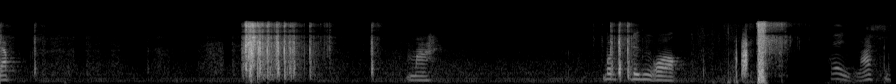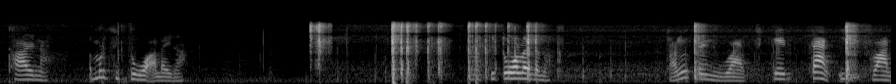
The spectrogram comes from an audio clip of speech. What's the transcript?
ยับมาบันดึงออก เฮ้ยนายคือใครนะแล้วมันคือตัวอะไรนะมัน คือตัวอะไรกันนะฉันเป็นว่าสเก็ตตันอีกฟัน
